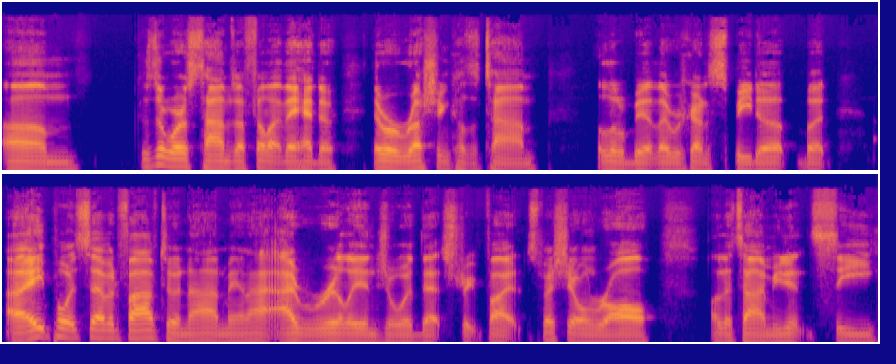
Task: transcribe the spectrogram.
Um, because there was times I felt like they had to they were rushing because of time a little bit. They were trying to speed up, but uh, eight point seven five to a nine, man. I, I really enjoyed that street fight, especially on Raw. All the time, you didn't see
